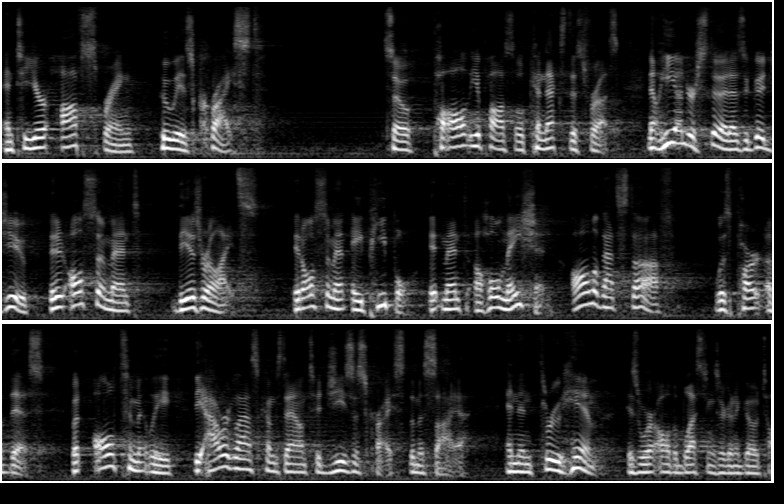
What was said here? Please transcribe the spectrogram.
and to your offspring, who is Christ. So Paul the Apostle connects this for us. Now, he understood as a good Jew that it also meant the Israelites, it also meant a people, it meant a whole nation. All of that stuff was part of this. But ultimately, the hourglass comes down to Jesus Christ, the Messiah. And then through him, is where all the blessings are going to go to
